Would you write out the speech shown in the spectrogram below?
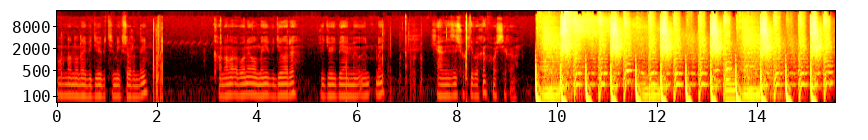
Ondan dolayı videoyu bitirmek zorundayım. Kanala abone olmayı, videoları, videoyu beğenmeyi unutmayın. Kendinize çok iyi bakın. Hoşçakalın. Thank you.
